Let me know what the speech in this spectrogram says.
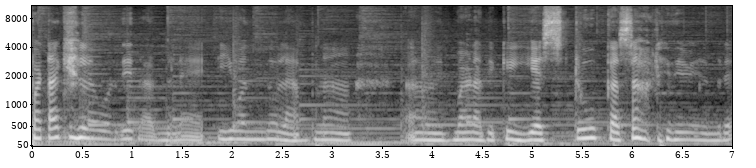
ಪಟಾಕಿ ಎಲ್ಲ ಹೊಡೆದಿದ್ದಾದ್ಮೇಲೆ ಈ ಒಂದು ಲ್ಯಾಂಪ್ನ ಇದು ಮಾಡೋದಕ್ಕೆ ಎಷ್ಟು ಕಷ್ಟ ಪಟ್ಟಿದ್ದೀವಿ ಅಂದರೆ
